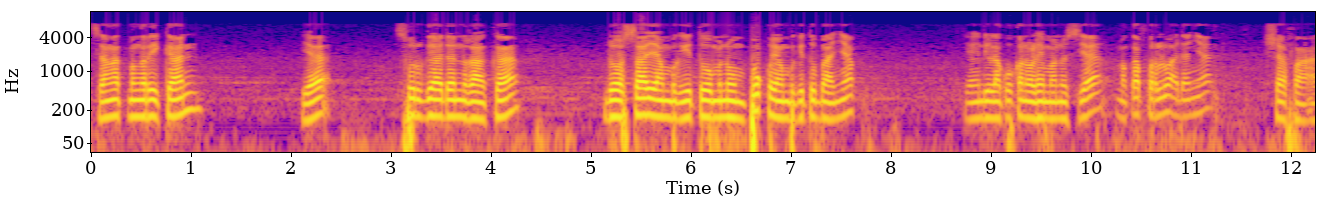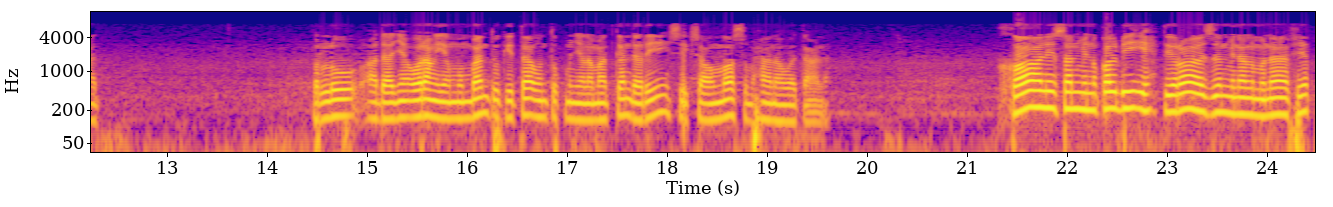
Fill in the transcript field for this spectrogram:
sangat mengerikan ya, surga dan neraka, dosa yang begitu menumpuk, yang begitu banyak yang dilakukan oleh manusia, maka perlu adanya syafaat. Perlu adanya orang yang membantu kita untuk menyelamatkan dari siksa Allah Subhanahu wa taala. Khalisan min qalbi ihtirazun minal munafiq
